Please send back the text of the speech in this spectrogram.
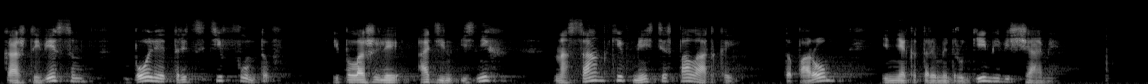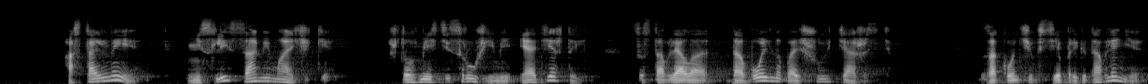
каждый весом более 30 фунтов, и положили один из них на санки вместе с палаткой, топором и некоторыми другими вещами. Остальные несли сами мальчики, что вместе с ружьями и одеждой составляло довольно большую тяжесть. Закончив все приготовления,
